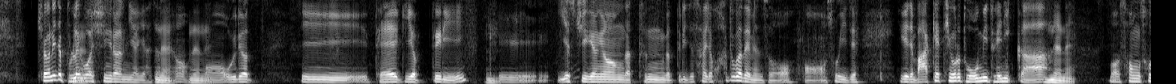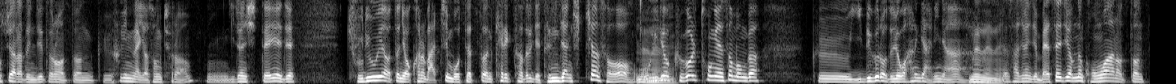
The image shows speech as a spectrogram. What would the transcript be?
최근에 이제 블랙워싱이라는 이야기 하잖아요. 네, 네, 네. 어, 오히려 이 대기업들이 음. 그 ESG 경영 같은 것들이 이제 사회적 화두가 되면서 어 소위 이제 이게 이제 마케팅으로 도움이 되니까 네네. 뭐 성소수자라든지 또는 어떤 그 흑인이나 여성처럼 음, 이전 시대에 이제 주류의 어떤 역할을 맡지 못했던 캐릭터들을 이제 등장시켜서 네. 오히려 그걸 통해서 뭔가 그 이득을 얻으려고 하는 게 아니냐. 네네네. 그래서 사실은 이제 메시지 없는 공허한 어떤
